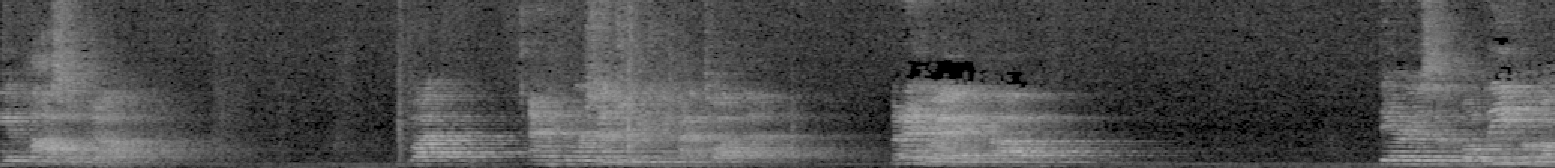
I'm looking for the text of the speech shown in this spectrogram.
the Apostle John. But, and for centuries we kind of taught that. But anyway, um, there is a belief among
